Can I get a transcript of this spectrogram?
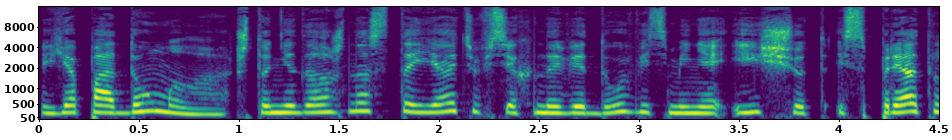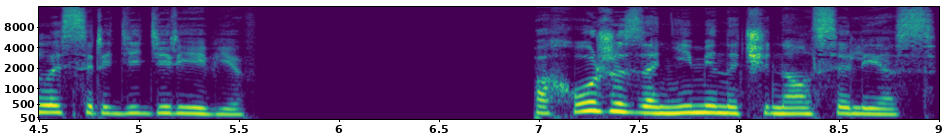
Я подумала, что не должна стоять у всех на виду, ведь меня ищут, и спряталась среди деревьев. Похоже, за ними начинался лес.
